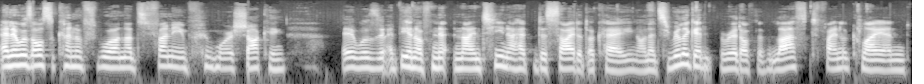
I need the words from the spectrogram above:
And it was also kind of, well, not funny, more shocking. It was at the end of 19, I had decided, okay, you know, let's really get rid of the last final client,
